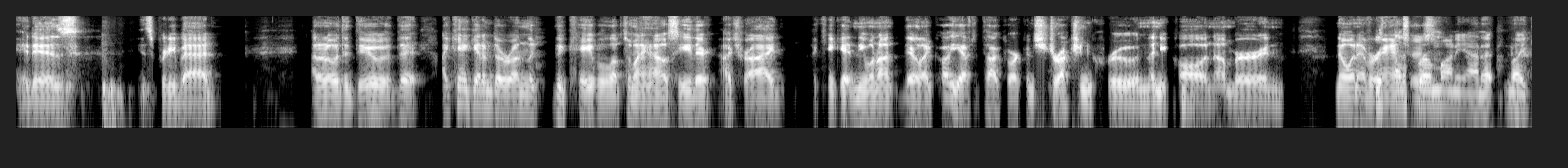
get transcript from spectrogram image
it is it's pretty bad i don't know what to do the, i can't get them to run the, the cable up to my house either i tried i can't get anyone on they're like oh you have to talk to our construction crew and then you call a number and no one ever Just answers throw money at it. Like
